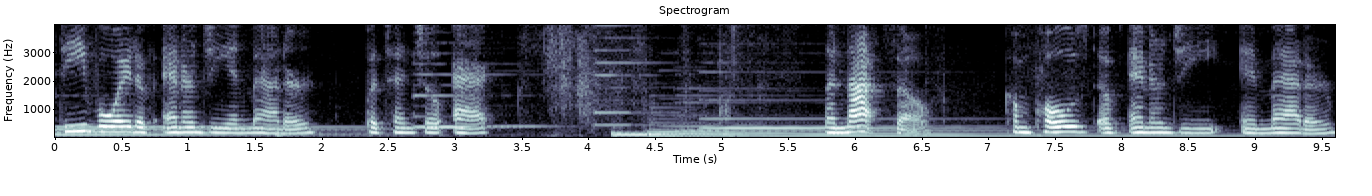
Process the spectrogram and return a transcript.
devoid of energy and matter, potential acts. The not self, composed of energy and matter,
